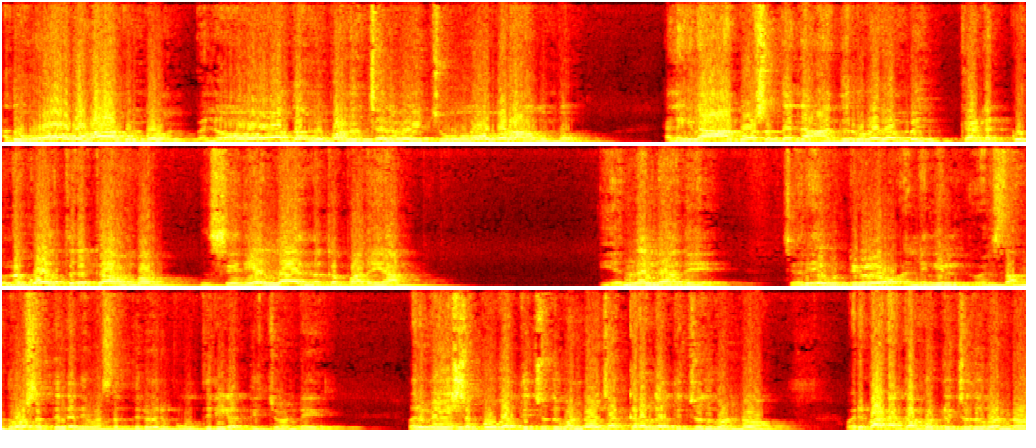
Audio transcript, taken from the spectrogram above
അത് ഓവർ ആകുമ്പം വല്ലാതെ പണം ചെലവഴിച്ച് ഓവർ ആകുമ്പം അല്ലെങ്കിൽ ആഘോഷം തന്നെ അതിർവരമ്പ് കിടക്കുന്ന കോലത്തിലൊക്കെ ആവുമ്പം ഇത് ശരിയല്ല എന്നൊക്കെ പറയാം. എന്നല്ലാതെ ചെറിയ കുട്ടികളോ അല്ലെങ്കിൽ ഒരു സന്തോഷത്തിന്റെ ദിവസത്തിൽ ഒരു പൂത്തിരി കത്തിച്ചുകൊണ്ട് ഒരു മേശപ്പൂ കത്തിച്ചത് കൊണ്ടോ ചക്രം കത്തിച്ചത് കൊണ്ടോ ഒരു പടക്കം പൊട്ടിച്ചത് കൊണ്ടോ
